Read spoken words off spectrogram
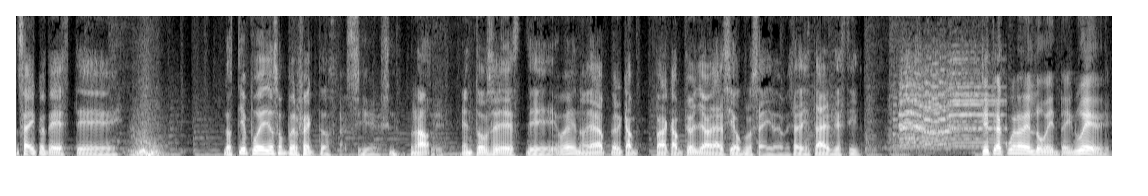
¿sabes Este, los tiempos de Dios son perfectos, Así es. ¿no? Sí. Entonces, este, bueno, ya para campeón ya ha sido Cruzeiro, o sea, ahí está el destino. ¿Qué te acuerdas del 99?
